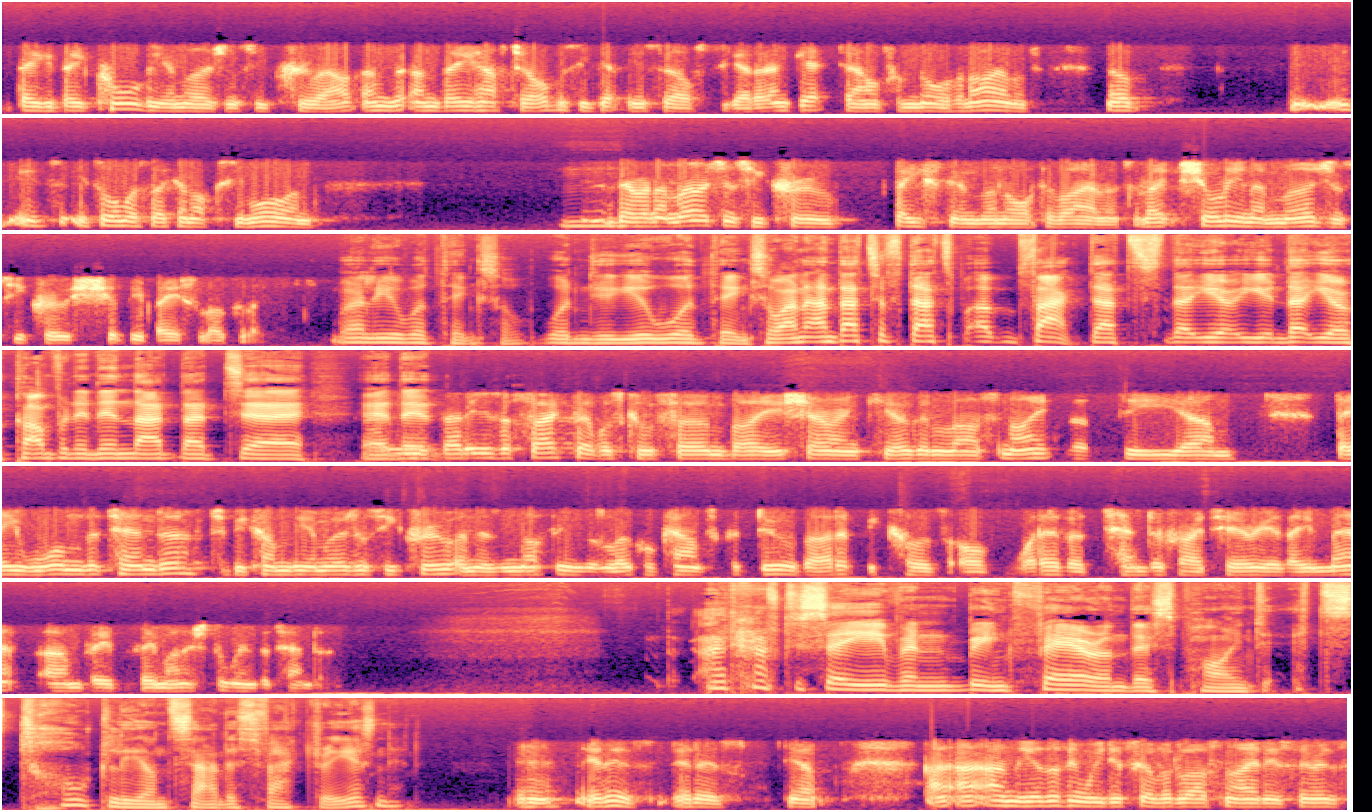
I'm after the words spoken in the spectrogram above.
they, they call the emergency crew out and, and they have to obviously get themselves together and get down from Northern Ireland. Now, it, it's, it's almost like an oxymoron. Mm. They're an emergency crew based in the north of Ireland. Like, surely an emergency crew should be based locally. Well, you would think so, wouldn't you? You would think so, and and that's a that's a fact. That's that you're you, that you're confident in that that uh, uh, that is a fact that was confirmed by Sharon Keogan last night. That the um, they won the tender to become the emergency crew, and there's nothing the local council could do about it because of whatever tender criteria they met. Um, they they managed to win the tender. I'd have to say, even being fair on this point, it's totally unsatisfactory, isn't it? Mm, it is. It is. Yeah. And the other thing we discovered last night is there is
